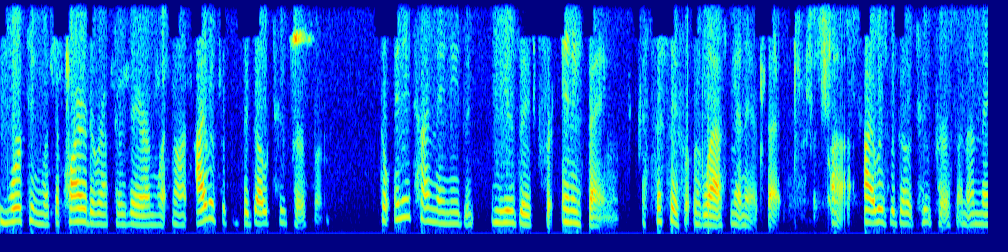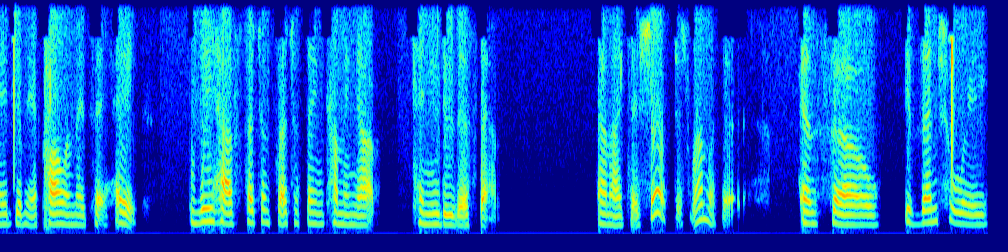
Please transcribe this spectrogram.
working with the choir director there and whatnot. I was the, the go-to person. So anytime they needed music for anything, especially if it was last minute, that uh, I was the go-to person, and they'd give me a call and they'd say, "Hey, we have such and such a thing coming up. Can you do this then?" And I'd say, "Sure, just run with it." And so eventually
